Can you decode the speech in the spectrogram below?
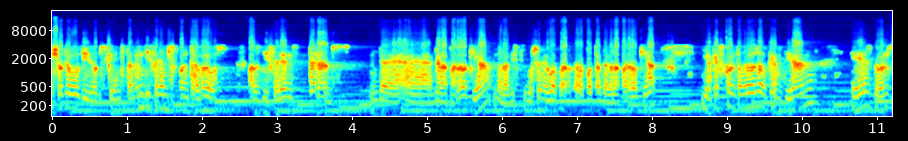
Això què vol dir? Doncs que instal·lem diferents comptadors als diferents trams de, eh, de la parròquia, de la distribució d'aigua eh, potable de la parròquia, i aquests comptadors el que ens diran és doncs,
